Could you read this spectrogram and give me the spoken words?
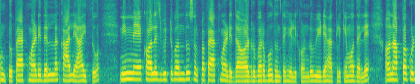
ಉಂಟು. ಪ್ಯಾಕ್ ಮಾಡಿದೆಲ್ಲ ಖಾಲಿ ಆಯಿತು. ನಿನ್ನೆ ಕಾಲೇಜ್ ಬಿಟ್ಟು ಬಂದು ಸ್ವಲ್ಪ ಪ್ಯಾಕ್ ಮಾಡಿದ್ದ. ಆರ್ಡ್ರ್ ಬರ್ಬೋದು ಅಂತ ಹೇಳಿಕೊಂಡು ವಿಡಿಯೋ ಹಾಕಲಿಕ್ಕೆ ಮೊದಲೇ. ಅವನ ಅಪ್ಪ ಕೂಡ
